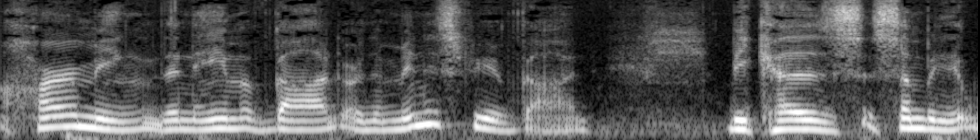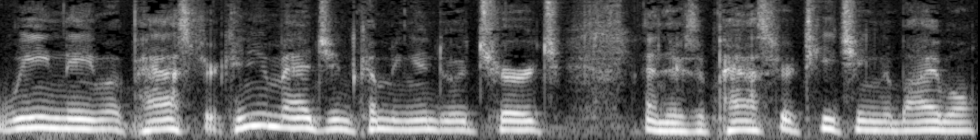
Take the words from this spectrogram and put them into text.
harming the name of God or the ministry of God because somebody that we name a pastor. Can you imagine coming into a church and there's a pastor teaching the Bible,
